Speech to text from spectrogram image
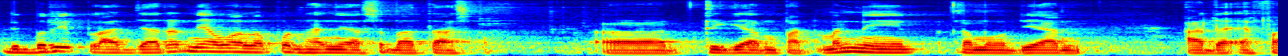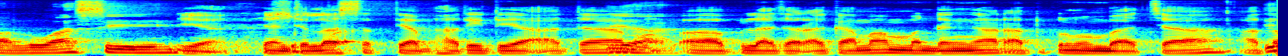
diberi pelajarannya walaupun hanya sebatas eh, tiga 3-4 menit, kemudian ada evaluasi. Iya, yang jelas setiap hari dia ada Iya. uh, belajar agama, mendengar ataupun membaca atau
